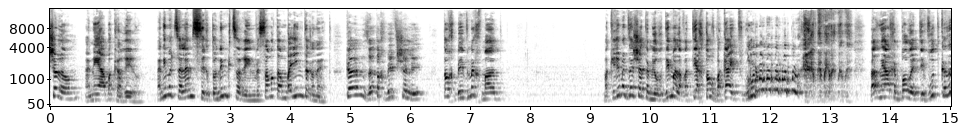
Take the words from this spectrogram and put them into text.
שלום, אני אבא קריר. אני מצלם סרטונים קצרים ושם אותם באינטרנט. כן, זה תחביב שלי. תחביב נחמד. מכירים את זה שאתם יורדים על אבטיח טוב בקיץ? ואז נהיה לכם פה רטיבות כזה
